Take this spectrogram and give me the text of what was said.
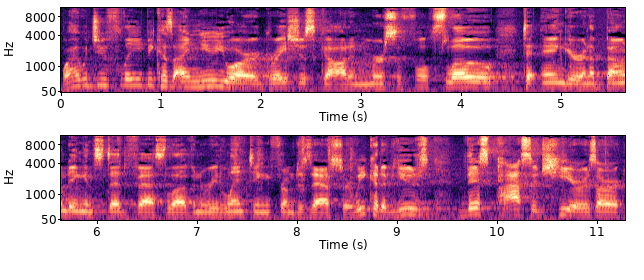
Why would you flee? Because I knew you are a gracious God and merciful, slow to anger and abounding in steadfast love and relenting from disaster. We could have used this passage here as our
